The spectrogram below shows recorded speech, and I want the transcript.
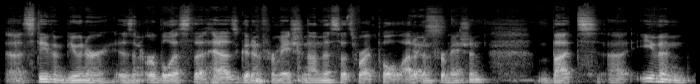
uh, Stephen Buhner is an herbalist that has good information on this. That's where I pull a lot yes. of information. But uh, even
